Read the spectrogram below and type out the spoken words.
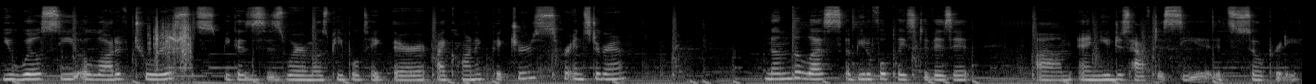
You will see a lot of tourists because this is where most people take their iconic pictures for Instagram. Nonetheless, a beautiful place to visit, um, and you just have to see it. It's so pretty.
